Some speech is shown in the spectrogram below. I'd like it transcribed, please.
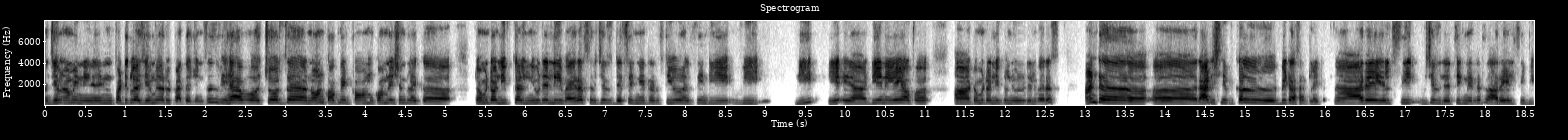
I mean, in, in particular, germinal pathogens, we have uh, chose the non-cognate com combination like uh, tomato leaf curl New Delhi virus, which is designated as TULC DNA of a uh, tomato leaf curl New Delhi virus, and uh, uh, radish leaf curl beta satellite, uh, RALC, which is designated as RALCB.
